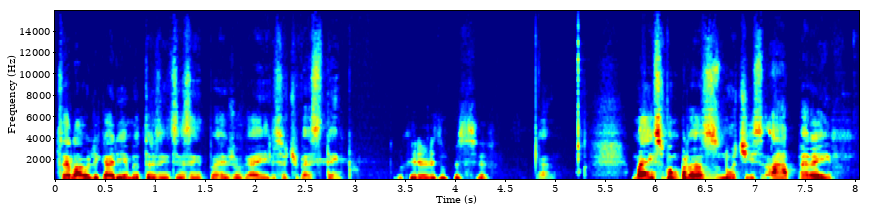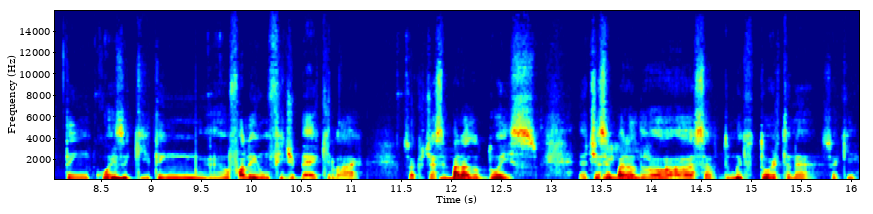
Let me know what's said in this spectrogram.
sei lá, eu ligaria meu 360 pra rejogar ele se eu tivesse tempo. Eu queria eles no PC. Mas vamos para as notícias. Ah, peraí. Tem coisa aqui. Tem. Eu falei um feedback lá. Só que eu tinha separado dois. Eu tinha separado. Ó, Nossa, tô muito torto, né? Isso aqui.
